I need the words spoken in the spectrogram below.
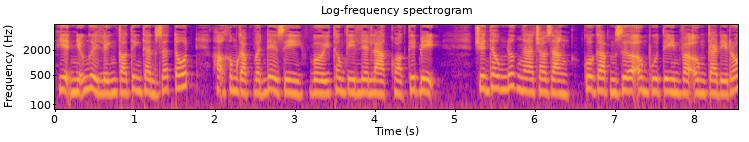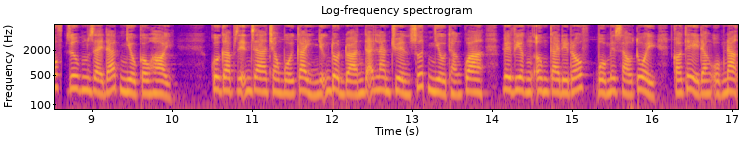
Hiện những người lính có tinh thần rất tốt, họ không gặp vấn đề gì với thông tin liên lạc hoặc thiết bị. Truyền thông nước Nga cho rằng cuộc gặp giữa ông Putin và ông Kadyrov giúp giải đáp nhiều câu hỏi. Cuộc gặp diễn ra trong bối cảnh những đồn đoán đã lan truyền suốt nhiều tháng qua về việc ông Kadyrov, 46 tuổi, có thể đang ốm nặng.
